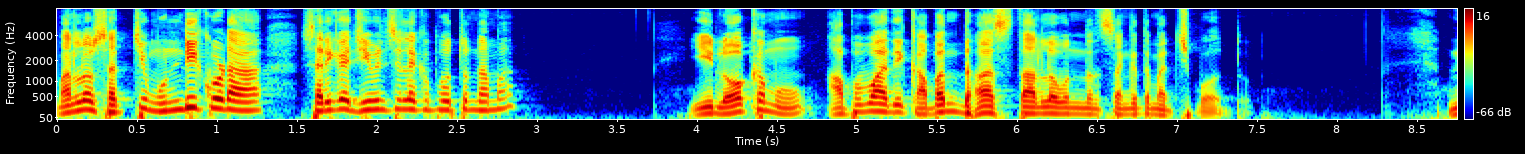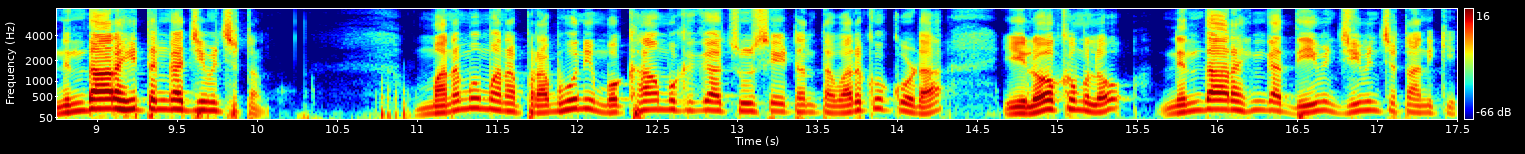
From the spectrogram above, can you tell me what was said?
మనలో సత్యం ఉండి కూడా సరిగా జీవించలేకపోతున్నామా? ఈ లోకము అపవాది కబంధహస్తాల్లో ఉన్న సంగతి మర్చిపోవద్దు. నిందారహితంగా జీవించటం. మనము మన ప్రభువుని ముఖాముఖిగా చూసేటంత వరకు కూడా ఈ లోకములో నిందారహింగా దీవి జీవించటానికి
